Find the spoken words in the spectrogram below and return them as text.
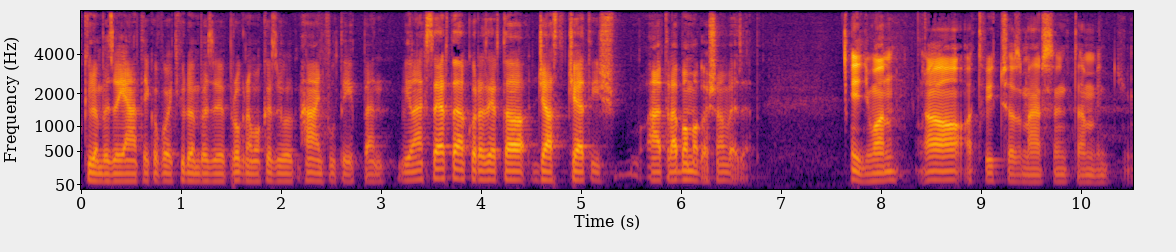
különböző játékok vagy különböző programok közül hány fut éppen világszerte, akkor azért a Just Chat is általában magasan vezet. Így van. A, a Twitch az már szerintem egy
